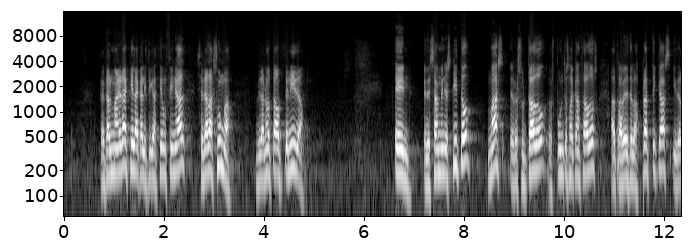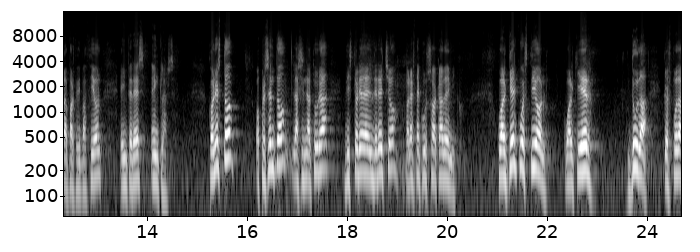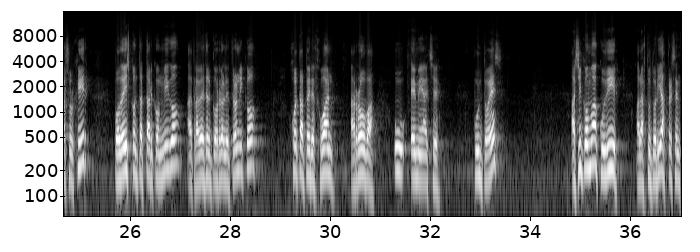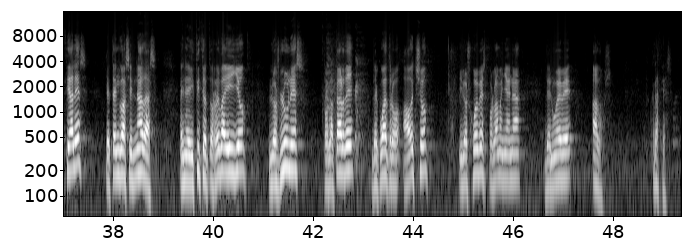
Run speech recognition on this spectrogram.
De tal manera que la calificación final será la suma de la nota obtenida en el examen escrito más el resultado, los puntos alcanzados a través de las prácticas y de la participación e interés en clase. Con esto os presento la asignatura de Historia del Derecho para este curso académico. Cualquier cuestión, cualquier duda que os pueda surgir, podéis contactar conmigo a través del correo electrónico jperezjuan.umh.es, así como acudir a las tutorías presenciales que tengo asignadas en el edificio Torre Bahillo los lunes por la tarde de 4 a 8 y los jueves por la mañana de 9 a 2. Gracias.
